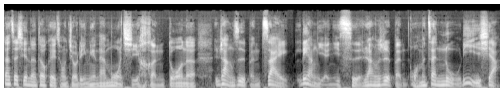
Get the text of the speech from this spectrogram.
那这些呢，都可以从九零年代末期很多呢，让日本再亮眼一次，让日本我们再努力一下，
